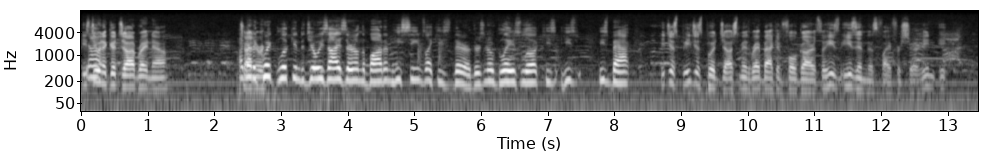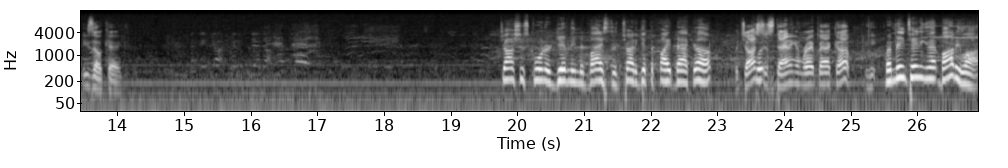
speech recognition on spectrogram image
He's Yeah. doing a good job right now. I got a quick look into Joey's eyes there on the bottom. He seems like he's there. There's no glazed look. He's he's he's back. He just he just put Josh Smith right back in full guard, so he's he's in this fight for sure. He, he he's okay. Josh's corner giving him advice to try to get the fight back up, But Josh What- just standing him right back up. He, but maintaining that body lock.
